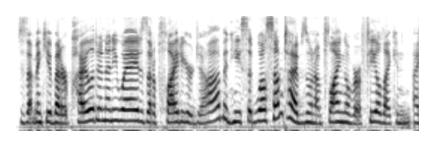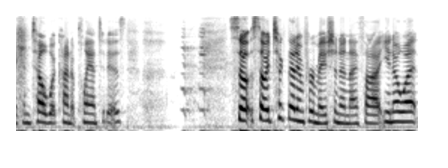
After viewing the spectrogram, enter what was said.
does that make you a better pilot in any way? Does that apply to your job?" And he said, "Well, sometimes when I'm flying over a field, I can I can tell what kind of plant it is." so so I took that information and I thought, you know what?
